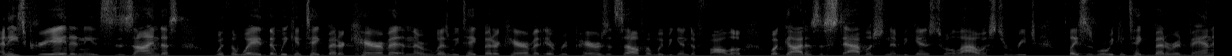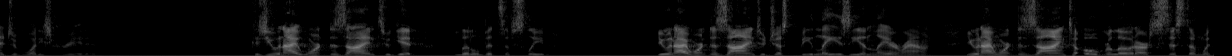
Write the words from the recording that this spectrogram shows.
And He's created and He's designed us with a way that we can take better care of it. And as we take better care of it, it repairs itself and we begin to follow what God has established. And it begins to allow us to reach places where we can take better advantage of what He's created. Because you and I weren't designed to get little bits of sleep. You and I weren't designed to just be lazy and lay around. You and I weren't designed to overload our system with,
